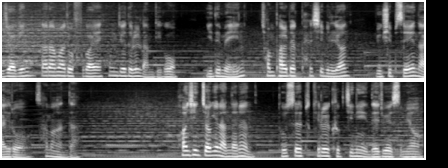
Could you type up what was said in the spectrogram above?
유작인 까라마 조프가의 형제들을 남기고 이듬해인 1881년 60세의 나이로 사망한다. 헌신적인 안나는 도스옙스키를 극진히 내조했으며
